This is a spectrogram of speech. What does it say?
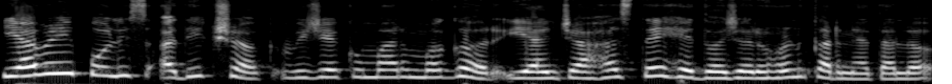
यावेळी पोलीस अधीक्षक विजयकुमार मगर यांच्या हस्ते हे ध्वजारोहण करण्यात आलं.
